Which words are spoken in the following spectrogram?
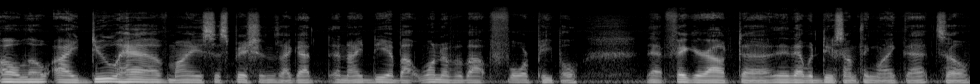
Although I do have my suspicions, I got an idea about one of about four people that figure out uh, that would do something like that. So,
